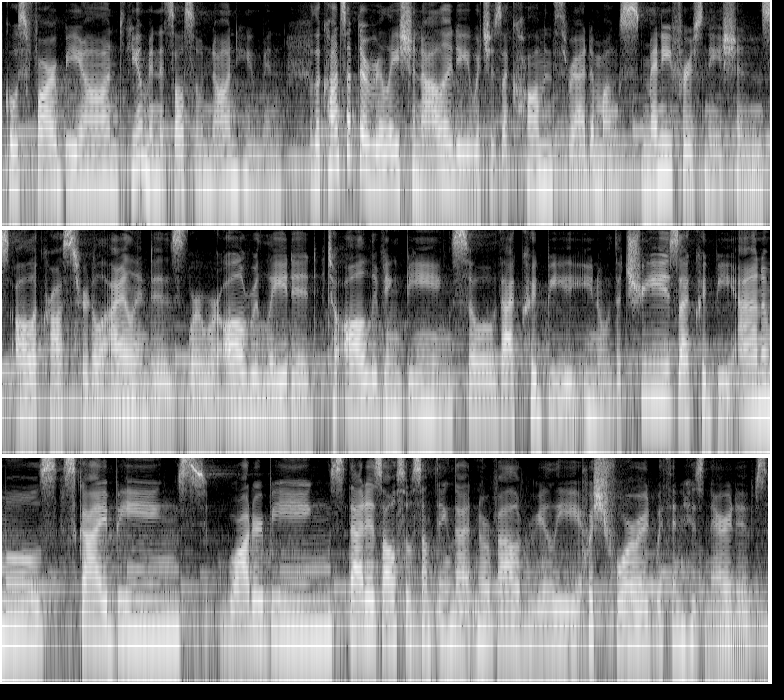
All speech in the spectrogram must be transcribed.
goes far beyond human, it's also non human. The concept of relationality, which is a common thread amongst many First Nations all across Turtle Island is where we're all related to all living beings. So that could be, you know, the trees, that could be animals, sky beings, water beings. That is also something that Norval really pushed forward within his narratives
